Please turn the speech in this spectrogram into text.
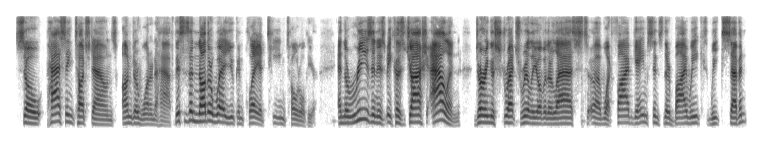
So passing touchdowns under one and a half. This is another way you can play a team total here. And the reason is because Josh Allen, during a stretch really over their last, uh, what, five games since their bye week, week seven,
